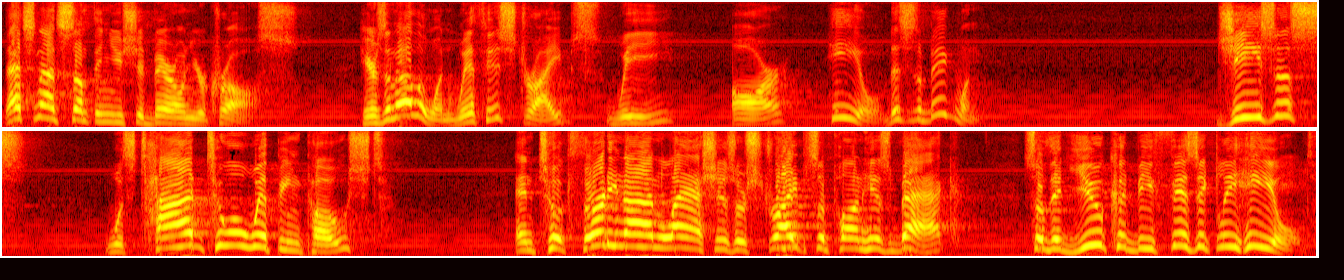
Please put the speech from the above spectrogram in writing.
That's not something you should bear on your cross. Here's another one. With his stripes we are healed. This is a big one. Jesus was tied to a whipping post and took 39 lashes or stripes upon his back so that you could be physically healed.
